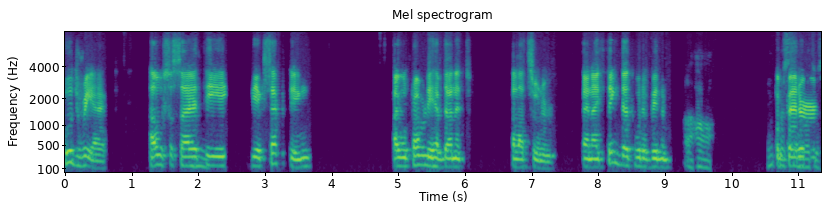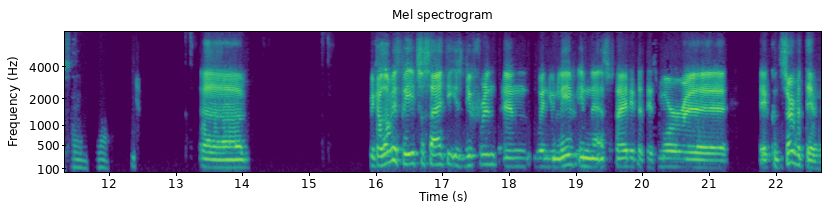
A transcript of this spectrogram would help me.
could react, how society mm-hmm. be accepting, I would probably have done it a lot sooner. And I think that would have been uh-huh. a better. Yeah. Uh, because obviously each society is different and when you live in a society that is more uh, uh, conservative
